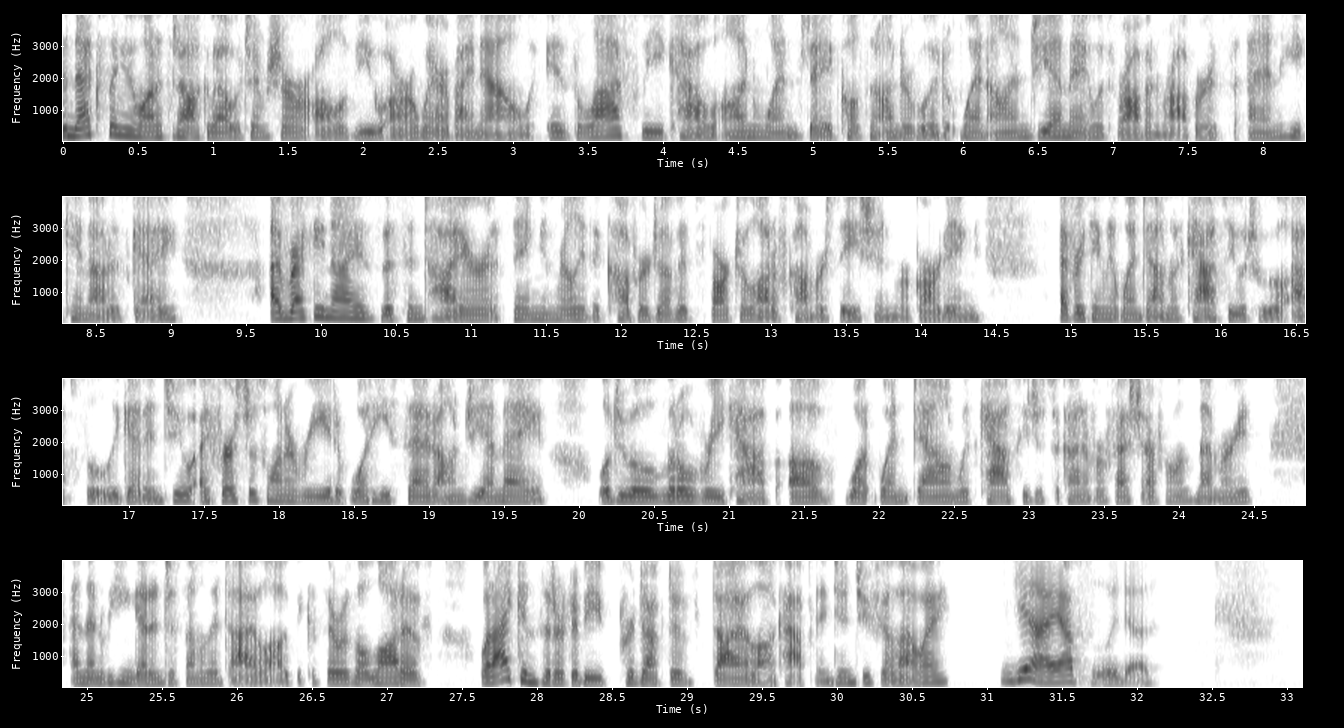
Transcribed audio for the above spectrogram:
The next thing we wanted to talk about, which I'm sure all of you are aware by now, is last week how on Wednesday Colton Underwood went on GMA with Robin Roberts and he came out as gay. I've recognized this entire thing and really the coverage of it sparked a lot of conversation regarding everything that went down with Cassie, which we will absolutely get into. I first just want to read what he said on GMA. We'll do a little recap of what went down with Cassie just to kind of refresh everyone's memories. And then we can get into some of the dialogue because there was a lot of what I consider to be productive dialogue happening. Didn't you feel that way? Yeah, I absolutely did.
